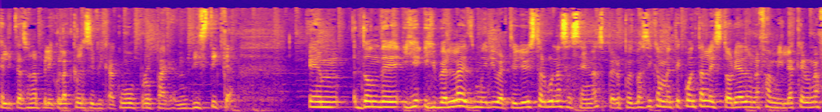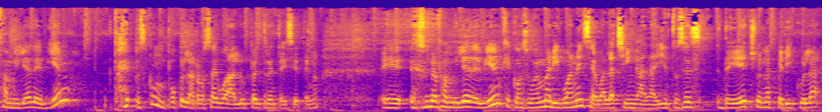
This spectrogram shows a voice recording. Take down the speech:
literal es una película clasificada como propagandística. Em, donde y, verla es muy divertido. Yo he visto algunas escenas, pero pues básicamente cuentan la historia de una familia que era una familia de bien, pues como un poco la Rosa de Guadalupe el 37, no? Eh, es una familia de bien que consume marihuana y se va a la chingada. Y entonces, de hecho, en la película,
